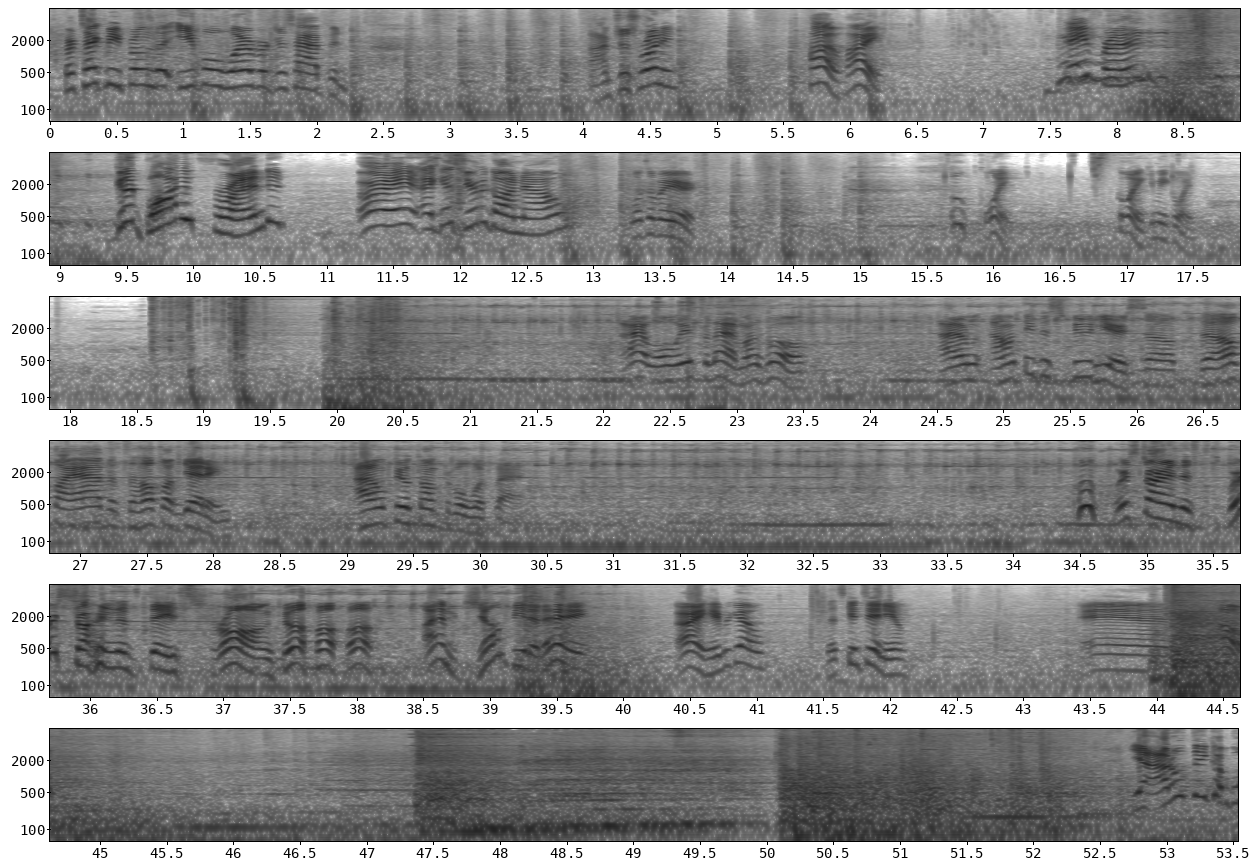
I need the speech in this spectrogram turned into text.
Protect me from the evil whatever just happened. I'm just running. Hi, hi. Hey, friend. Goodbye, friend. All right, I guess you're gone now. What's over here? Oh, coin. Coin, give me coin. Alright, well wait for that, might as well. I don't I don't think there's food here, so the help I have is the help I'm getting. I don't feel comfortable with that. Whew, we're starting this we're starting this day strong. I am jumpy today. Alright, here we go. Let's continue. And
